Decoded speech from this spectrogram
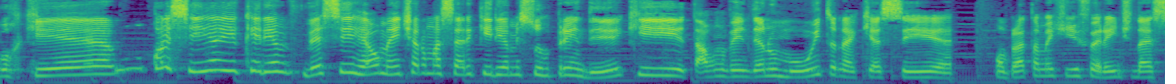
Porque não conhecia e queria ver se realmente era uma série que iria me surpreender, que estavam vendendo muito, né? Que ia ser completamente diferente das,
